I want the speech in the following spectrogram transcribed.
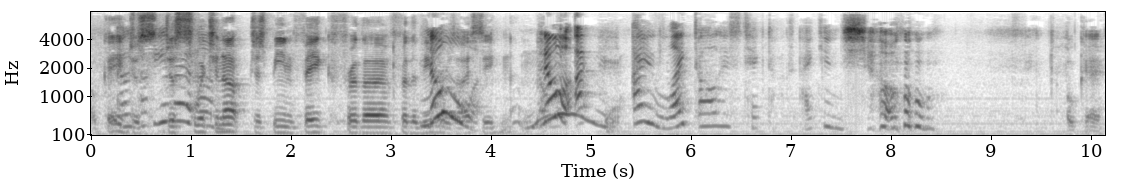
Okay, was just just about, switching um, up, just being fake for the for the viewers. No! I see. No, no. No, I I liked all his TikToks. I can show. Okay.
